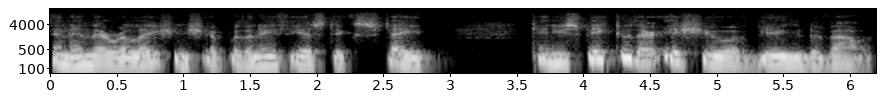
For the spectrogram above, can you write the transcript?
and in their relationship with an atheistic state. Can you speak to their issue of being devout?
